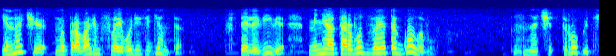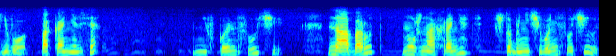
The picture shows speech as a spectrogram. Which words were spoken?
Иначе мы провалим своего резидента. В Тель-Авиве меня оторвут за это голову. Значит, трогать его пока нельзя?» «Ни в коем случае. Наоборот, нужно охранять, чтобы ничего не случилось.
